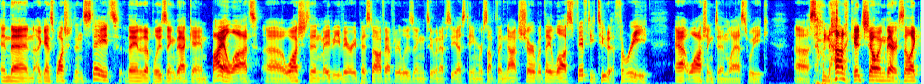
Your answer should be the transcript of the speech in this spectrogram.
and then against Washington State, they ended up losing that game by a lot. Uh, Washington may be very pissed off after losing to an FCS team or something, not sure, but they lost 52 to three at Washington last week. Uh, so not a good showing there. So like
